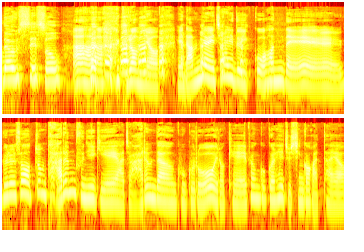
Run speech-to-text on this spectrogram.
no sizzle. 아, 그럼요. 예, 남녀의 차이도 있고 한데 그래서 좀 다른 분위기의 아주 아름다운 곡으로 이렇게 편곡을 해주신 것 같아요.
